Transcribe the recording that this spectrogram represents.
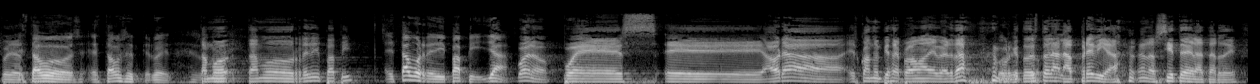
Pues ya estamos, estamos en Teruel. estamos estamos ready, papi. Estamos ready, papi, ya. Bueno, pues eh, ahora es cuando empieza el programa de verdad, porque todo esto era la previa, a las 7 de la tarde.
